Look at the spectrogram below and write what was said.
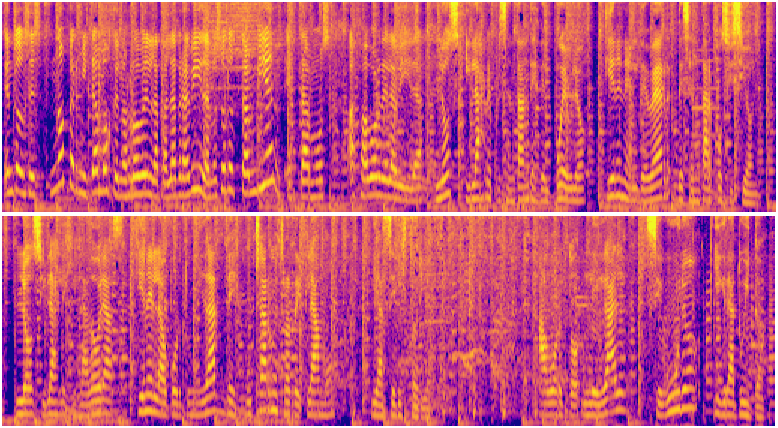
Entonces, no permitamos que nos roben la palabra vida. Nosotros también estamos a favor de la vida. Los y las representantes del pueblo tienen el deber de sentar posición. Los y las legisladoras tienen la oportunidad de escuchar nuestro reclamo y hacer historia. Aborto legal, seguro y gratuito.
